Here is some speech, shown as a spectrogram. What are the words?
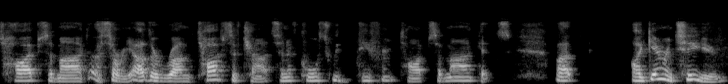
types of market, oh, sorry, other um, types of charts, and of course with different types of markets. But I guarantee you,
